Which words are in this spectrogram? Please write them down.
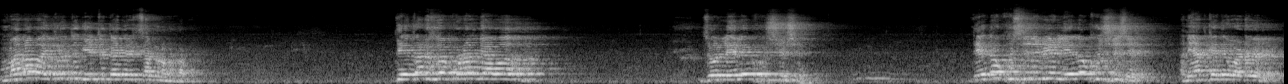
मला माहिती होतं की इथं काहीतरी चांगलं होणार. देताना सुद्धा कोणाला द्यावं? जो लेले खुशी से देतो खुशी से भी लेलो खुशी से आणि यात काही वाढवेल.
